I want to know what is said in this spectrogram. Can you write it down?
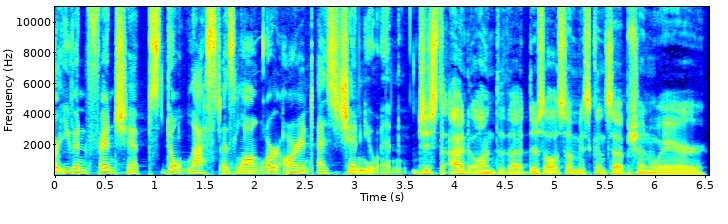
or even friendships don't last as long or aren't as genuine. just to add on to that, there's also a misconception where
